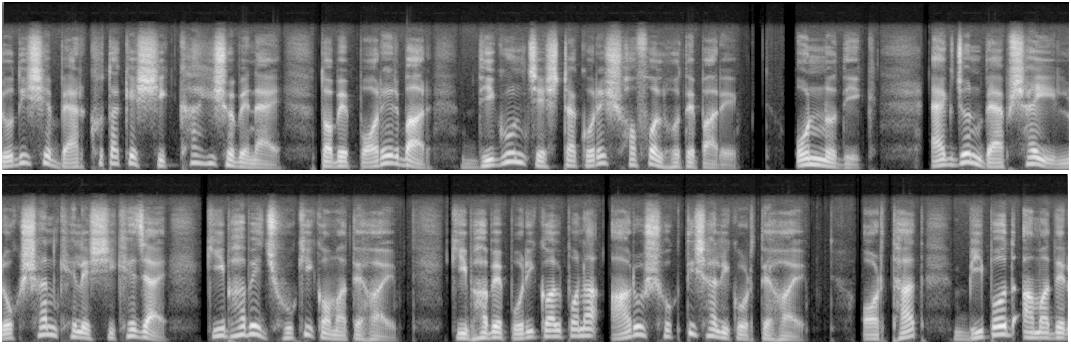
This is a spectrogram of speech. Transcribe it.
যদি সে ব্যর্থতাকে শিক্ষা হিসেবে নেয়, তবে পরের বার দ্বিগুণ চেষ্টা করে সফল হতে পারে। অন্যদিক, একজন ব্যবসায়ী লোকসান খেলে শিখে যায় কীভাবে ঝুঁকি কমাতে হয়, কীভাবে পরিকল্পনা আরও শক্তিশালী করতে হয়, অর্থাৎ বিপদ আমাদের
